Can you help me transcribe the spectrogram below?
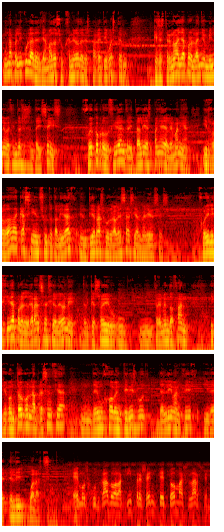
una película del llamado subgénero del spaghetti western que se estrenó allá por el año 1966. Fue coproducida entre Italia, España y Alemania y rodada casi en su totalidad en tierras burgalesas y almerienses. Fue dirigida por el gran Sergio Leone, del que soy un, un tremendo fan, y que contó con la presencia de un joven Clint Eastwood, de Lee Van Cleef y de Eli Wallach. Hemos juzgado al aquí presente Thomas Larsen,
